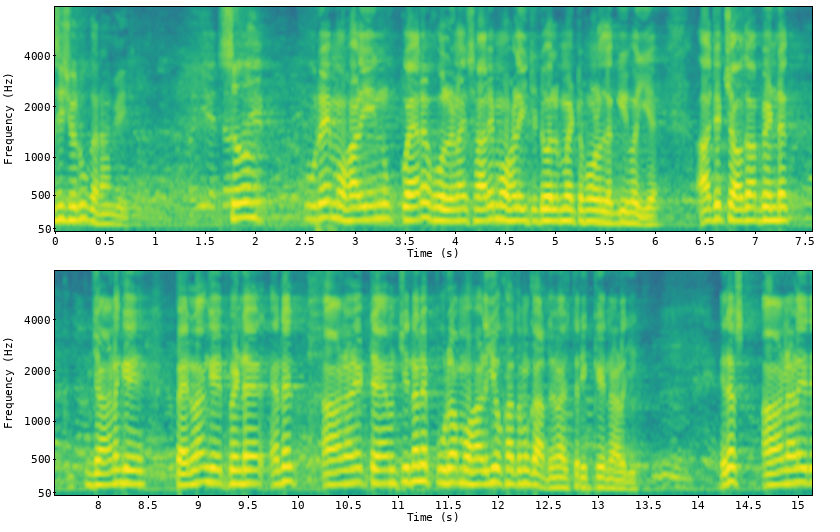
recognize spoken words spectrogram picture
ਅਸੀਂ ਸ਼ੁਰੂ ਕਰਾਂਗੇ। ਸੋ ਪੂਰੇ ਮੋਹਾਲੀ ਨੂੰ ਕੁਐਰ ਹੋਲਣਾ ਸਾਰੇ ਮੋਹਾਲੀ 'ਚ ਡਿਵੈਲਪਮੈਂਟ ਹੋਣ ਲੱਗੀ ਹੋਈ ਹੈ। ਅੱਜ 14 ਪਿੰਡ ਜਾਣਗੇ ਪਹਿਲਾਂ ਗਏ ਪਿੰਡ ਇਹਦੇ ਆਉਣ ਵਾਲੇ ਟਾਈਮ 'ਚ ਇਹਨਾਂ ਨੇ ਪੂਰਾ ਮੋਹਾਲੀ ਉਹ ਖਤਮ ਕਰ ਦੇਣਾ ਇਸ ਤਰੀਕੇ ਨਾਲ ਜੀ। ਇਹਦਾ ਆਉਣ ਵਾਲੇ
